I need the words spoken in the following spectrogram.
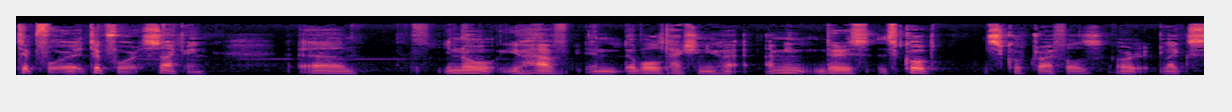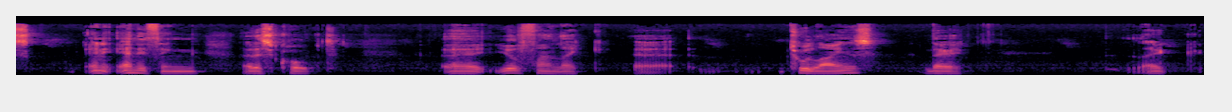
tip four. Tip four. Sniping. Um, you know you have in the bolt action you have. I mean there's scoped scoped rifles or like any anything that is scoped. Uh, you'll find like uh, two lines they like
